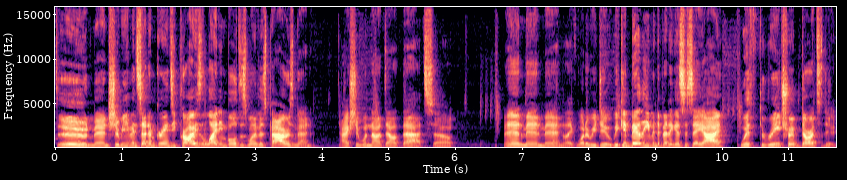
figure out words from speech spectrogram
dude, man. Should we even send him greens? He probably has the lightning bolt as one of his powers, man. I actually would not doubt that, so... Man, man, man. Like, what do we do? We can barely even defend against this AI with three trip darts, dude.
